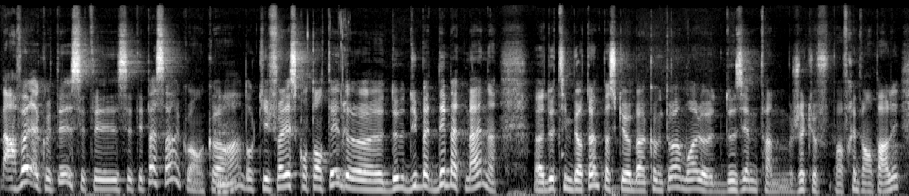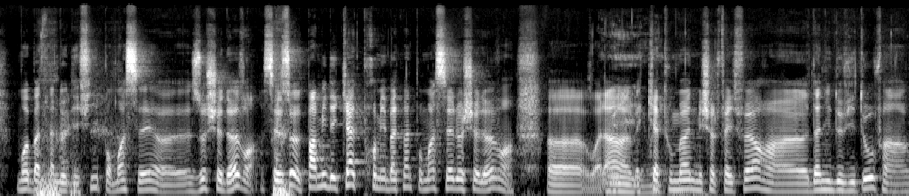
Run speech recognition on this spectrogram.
Marvel à côté, c'était pas ça quoi encore. Hein. Donc il fallait se contenter de, de- du, Bat- des Batman euh, de Tim Burton parce que bah, comme toi, moi le deuxième, enfin je sais que enfin, Fred va en parler. Moi Batman le défi, pour moi c'est euh, the chef-d'œuvre. C'est parmi les quatre premiers Batman pour moi c'est le chef-d'œuvre. Euh, voilà, Oui, avec oui. Catwoman, Michel Pfeiffer, euh, Danny DeVito, enfin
